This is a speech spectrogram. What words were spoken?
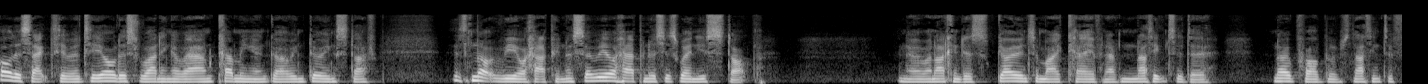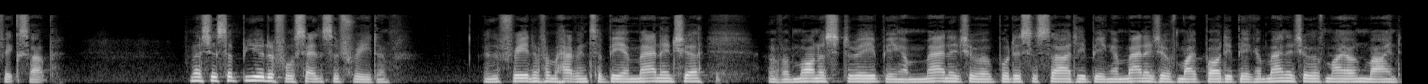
all this activity, all this running around, coming and going, doing stuff. It's not real happiness. So real happiness is when you stop. You know, when I can just go into my cave and have nothing to do, no problems, nothing to fix up. And that's just a beautiful sense of freedom. And the freedom from having to be a manager of a monastery, being a manager of a Buddhist society, being a manager of my body, being a manager of my own mind.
